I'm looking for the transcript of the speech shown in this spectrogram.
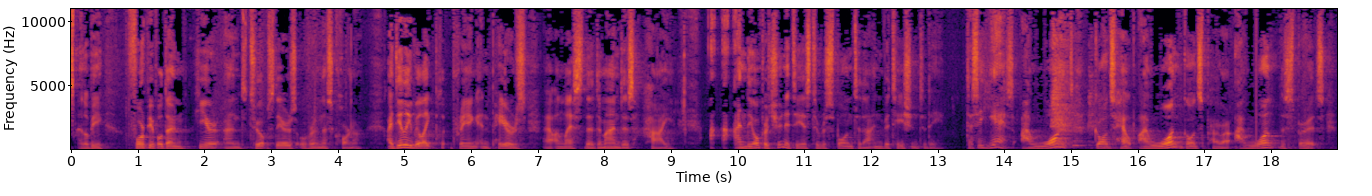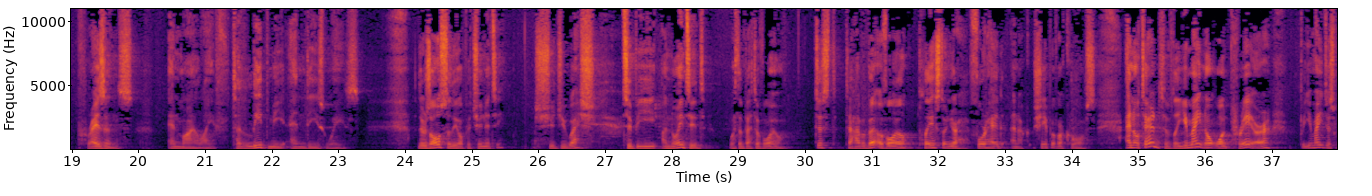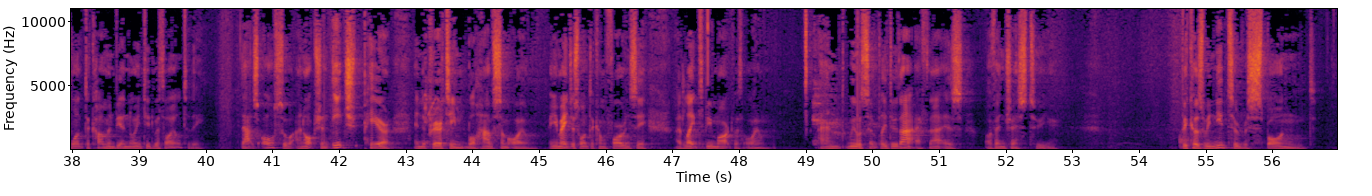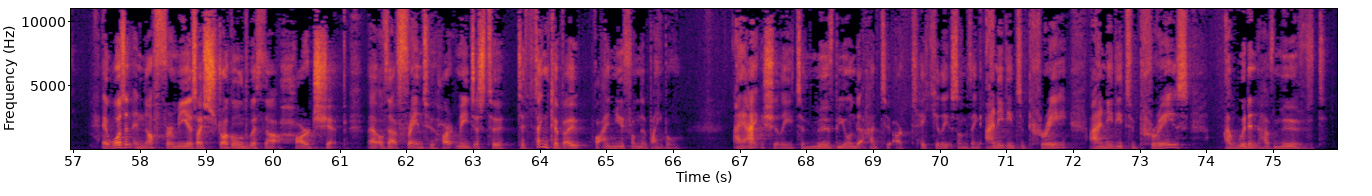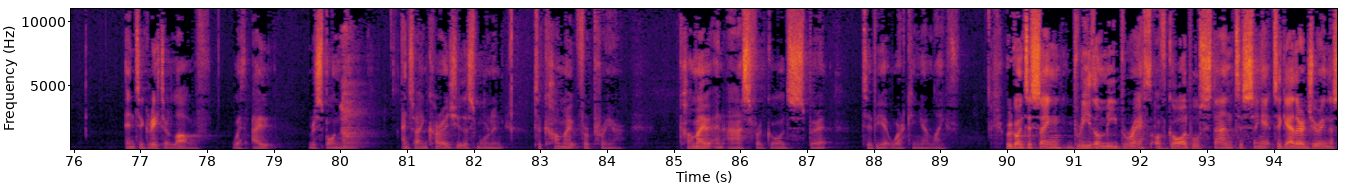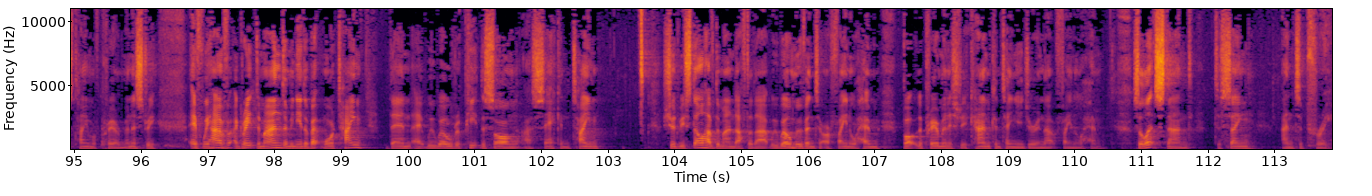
And there'll be four people down here and two upstairs over in this corner. Ideally, we like praying in pairs uh, unless the demand is high. And the opportunity is to respond to that invitation today. To say, yes, I want God's help. I want God's power. I want the Spirit's presence in my life to lead me in these ways. There's also the opportunity, should you wish, to be anointed with a bit of oil. Just to have a bit of oil placed on your forehead in a shape of a cross. And alternatively, you might not want prayer, but you might just want to come and be anointed with oil today. That's also an option. Each pair in the prayer team will have some oil. And you might just want to come forward and say, I'd like to be marked with oil. And we will simply do that if that is of interest to you. Because we need to respond. It wasn't enough for me as I struggled with that hardship uh, of that friend who hurt me just to, to think about what I knew from the Bible. I actually, to move beyond it, had to articulate something. I needed to pray. I needed to praise. I wouldn't have moved into greater love without responding. And so I encourage you this morning to come out for prayer. Come out and ask for God's Spirit to be at work in your life. We're going to sing Breathe on Me, Breath of God. We'll stand to sing it together during this time of prayer ministry. If we have a great demand and we need a bit more time, then uh, we will repeat the song a second time. Should we still have demand after that, we will move into our final hymn, but the prayer ministry can continue during that final hymn. So let's stand to sing and to pray.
